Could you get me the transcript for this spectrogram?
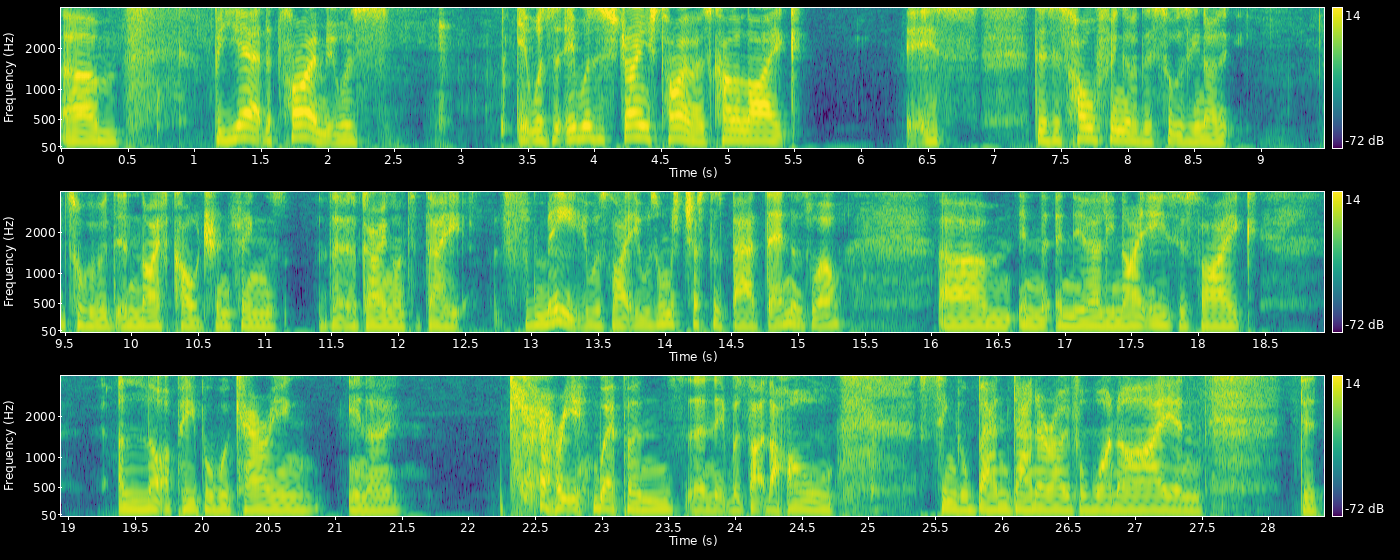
Um, but yeah, at the time, it was it was it was a strange time. It was kind of like it's there's this whole thing of this sort of you know talk about the knife culture and things that are going on today, for me, it was like it was almost just as bad then as well. Um, in in the early nineties, it's like a lot of people were carrying, you know, carrying weapons, and it was like the whole single bandana over one eye and the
